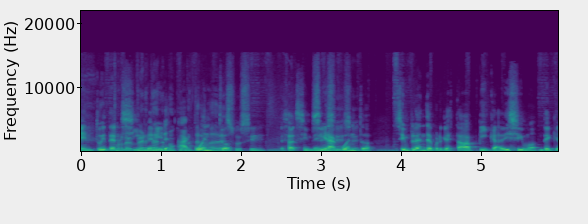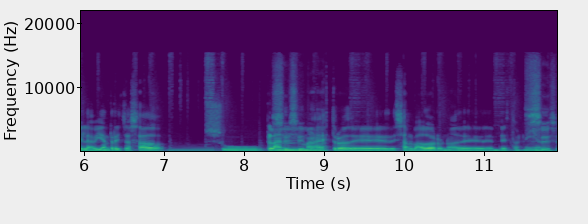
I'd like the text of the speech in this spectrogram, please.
en Twitter sin venir no a cuento. eso, sí. O sea, sin venir sí, a cuento, simplemente porque estaba picadísimo de que le habían rechazado su plan maestro de, de Salvador, ¿no? De, de estos niños.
